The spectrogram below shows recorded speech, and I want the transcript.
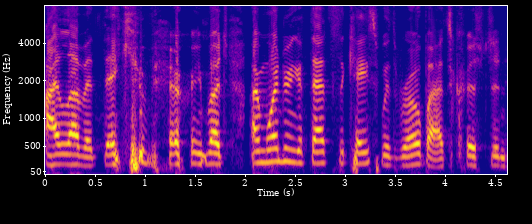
I love it. Thank you very much. I'm wondering if that's the case with robots, Christian.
